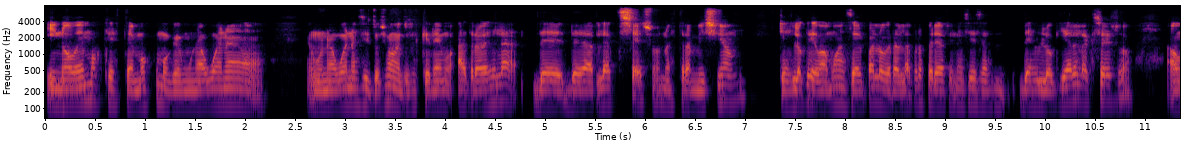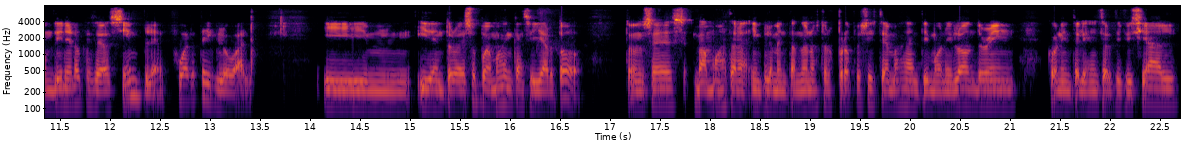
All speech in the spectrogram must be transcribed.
y no vemos que estemos como que en una buena, en una buena situación. Entonces queremos, a través de, la, de, darle acceso a nuestra misión, que es lo que vamos a hacer para lograr la prosperidad financiera, es desbloquear el acceso a un dinero que sea simple, fuerte y global. Y dentro de eso podemos encasillar todo. Entonces, vamos a estar implementando nuestros propios sistemas de anti-money laundering con inteligencia artificial.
